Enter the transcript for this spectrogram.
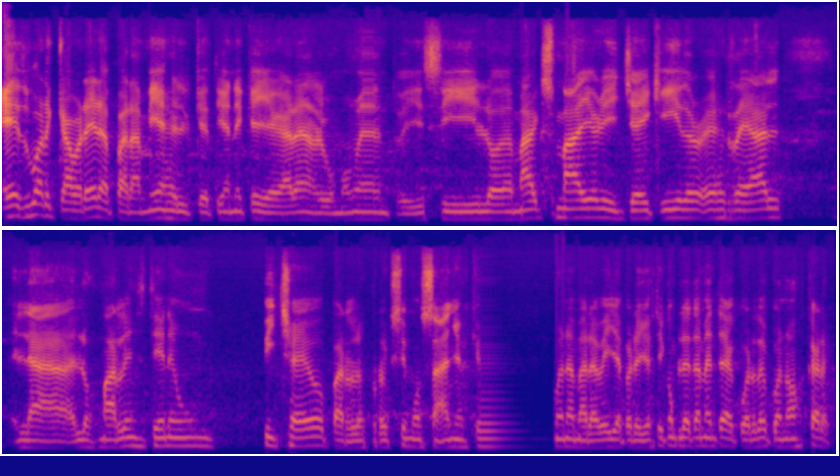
Edward Cabrera para mí es el que tiene que llegar en algún momento y si lo de Max Meyer y Jake Eder es real, la, los Marlins tienen un picheo para los próximos años que es una maravilla, pero yo estoy completamente de acuerdo con Oscar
